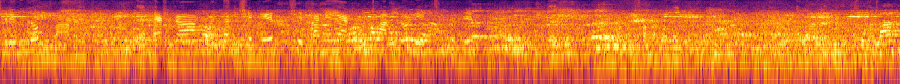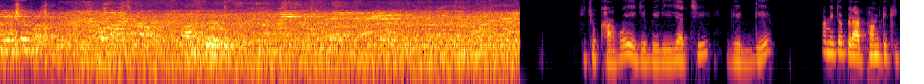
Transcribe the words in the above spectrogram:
ছেড়ে দিল। একটা পঁয়তাল্লিশে ট্রেন, সেখানে এখন ট্রেন। কিছু খাব, এই যে বেরিয়ে যাচ্ছি গেট দিয়ে। আমি তো প্ল্যাটফর্ম টিকিট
